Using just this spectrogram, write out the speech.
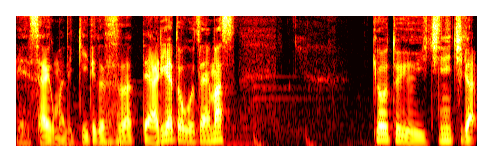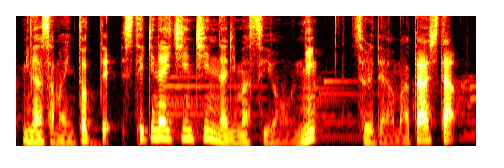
え最後まで聞いてくださってありがとうございます。今日という一日が皆様にとって素敵な一日になりますように。それではまた明日。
